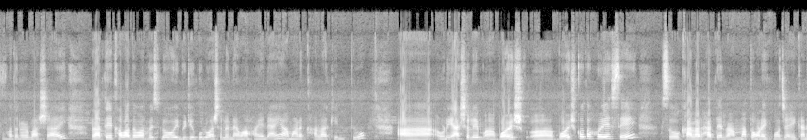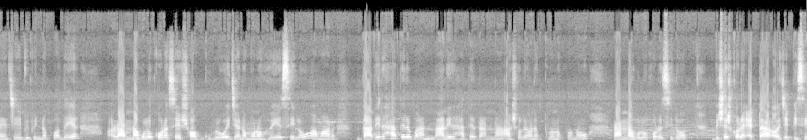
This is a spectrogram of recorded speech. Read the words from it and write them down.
ফুফাতনের বাসায়। রাতে খাওয়া দাওয়ার হয়েছিল, ওই ভিডিওগুলো আসলে নেওয়া হয় নাই। আমার খালা কিন্তু উনি আসলে বয়স বয়স কত হয়েছে সো খালার হাতের রান্না তো অনেক মজা। এখানে যে বিভিন্ন পদের রান্নাগুলো করেছে, সবগুলোই যেন মনে হয়েছিল। আমার দাদির হাতের বা নানির হাতের রান্না আসলে অনেক পুরনো পুরনো রান্নাগুলো করেছিল। বিশেষ করে একটা, ওই যে পিসি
